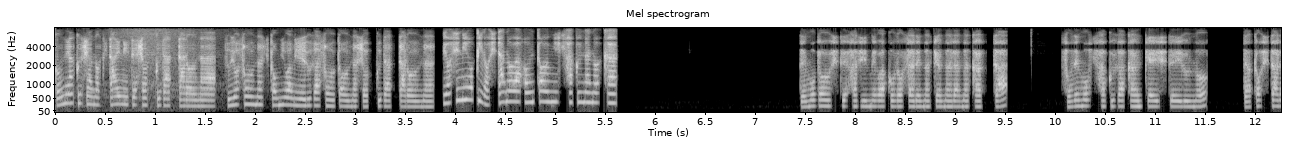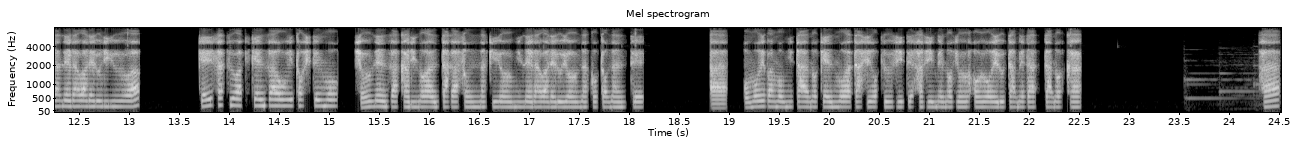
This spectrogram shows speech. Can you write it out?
婚約者の期待見てショックだったろうな。強そうな人には見えるが相当なショックだったろうな。吉見をピロしたのは本当に非白なのか。でもどうして初めは殺されなきゃならなかった？それも非白が関係しているの？だとしたら狙われる理由は？警察は危険が多いとしても、少年係のあんたがそんな器用に狙われるようなことなんて。ああ、思えばモニターの件も私を通じて初めの情報を得るためだったのか。はあ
